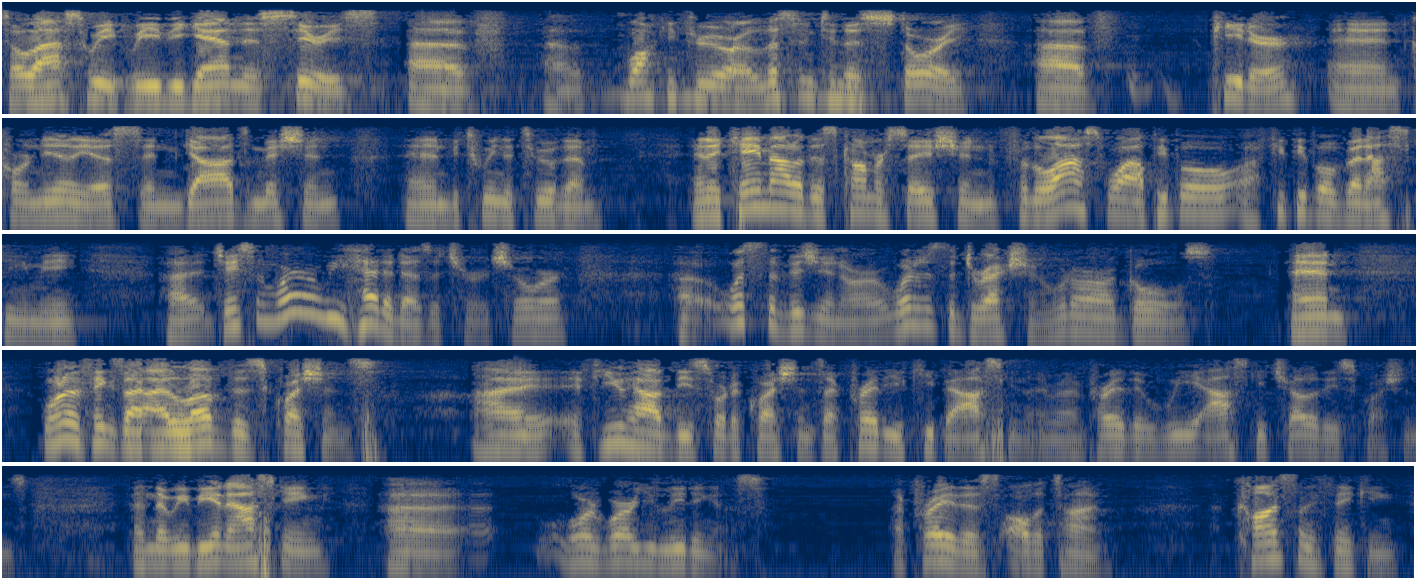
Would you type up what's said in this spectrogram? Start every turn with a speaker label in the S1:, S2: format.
S1: So last week we began this series of uh, walking through or listening to this story of Peter and Cornelius and God's mission and between the two of them. And it came out of this conversation. For the last while, people, a few people have been asking me, uh, Jason, where are we headed as a church? Or uh, what's the vision? Or what is the direction? What are our goals? And one of the things I, I love these questions. I, if you have these sort of questions, I pray that you keep asking them. I pray that we ask each other these questions. And that we begin asking, uh, Lord, where are you leading us? I pray this all the time. I'm constantly thinking,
